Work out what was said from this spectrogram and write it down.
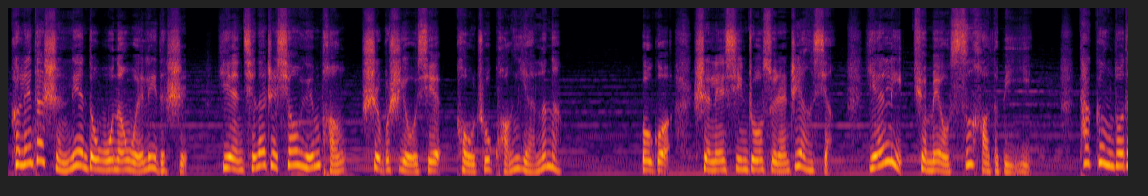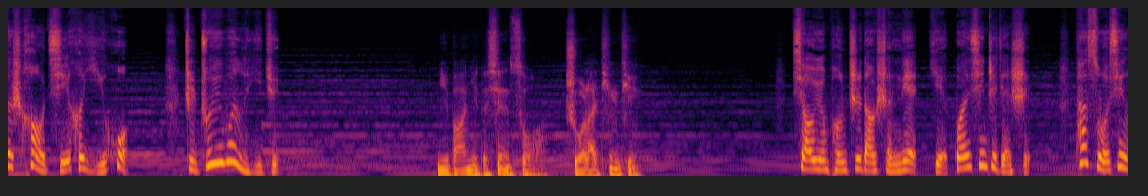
可连他沈炼都无能为力的是，眼前的这萧云鹏是不是有些口出狂言了呢？不过沈炼心中虽然这样想，眼里却没有丝毫的鄙夷，他更多的是好奇和疑惑。只追问了一句：“你把你的线索说来听听。”肖云鹏知道沈炼也关心这件事，他索性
